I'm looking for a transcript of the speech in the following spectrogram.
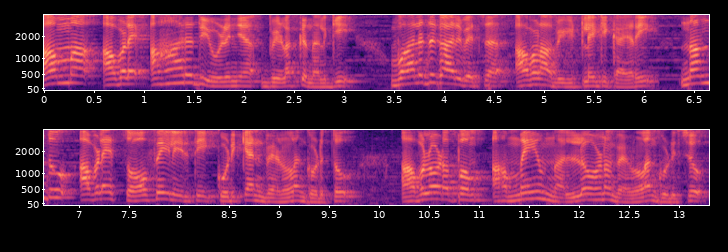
അമ്മ അവളെ ആരതി ഒഴിഞ്ഞ് വിളക്ക് നൽകി. വലതുകാൽ വെച്ച് അവൾ ആ വീട്ടിലേക്ക് കയറി. നന്ദു അവളെ സോഫയിലിരുത്തി കുടിക്കാൻ വെള്ളം കൊടുത്തു. അവളോടൊപ്പം അമ്മയും നല്ലോണം വെള്ളം കുടിച്ചു.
